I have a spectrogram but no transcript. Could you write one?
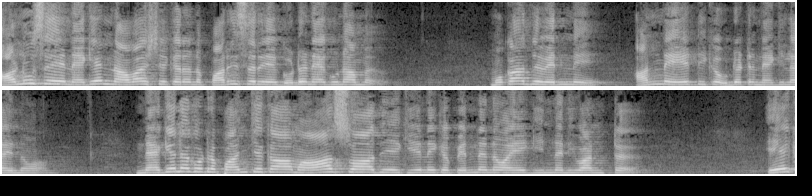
අනුසේ නැගෙන්න අවශ්‍ය කරන පරිසරයේ ගොඩ නැගුණම මොකද්ද වෙන්නේ? අන්න ඒ ටික උඩට නැగిලා එනවා. නැගෙනකොට පංචකාම ආස්වාදයේ කියන එක පෙන්නනවා ඒ ගින්න නිවන්ට. ඒක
